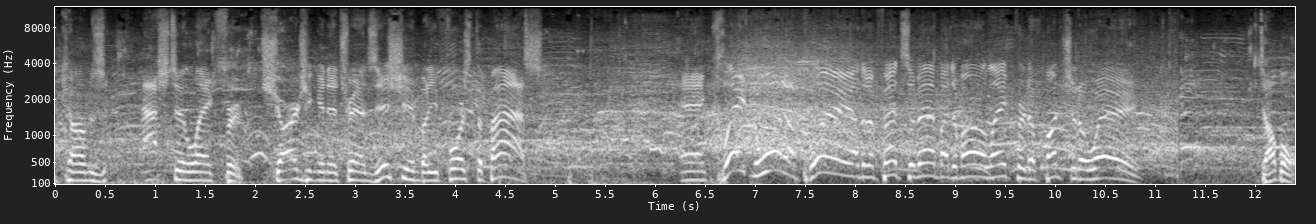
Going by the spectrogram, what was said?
comes Ashton Langford charging into transition, but he forced the pass. And Clayton, what a play on the defensive end by DeMarr Langford to punch it away. Double.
